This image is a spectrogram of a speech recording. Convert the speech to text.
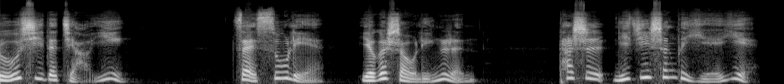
熟悉的脚印。在苏联有个守林人，他是尼基生的爷爷，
